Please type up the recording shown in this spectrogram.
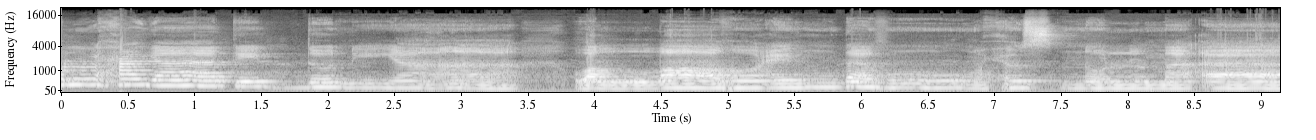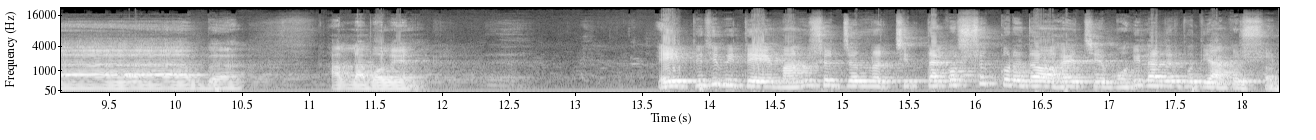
الحياة الدنيا والله عنده حسن المآب আল্লাহ বলেন এই পৃথিবীতে মানুষের জন্য চিত্তাকর্ষক করে দেওয়া হয়েছে মহিলাদের প্রতি আকর্ষণ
